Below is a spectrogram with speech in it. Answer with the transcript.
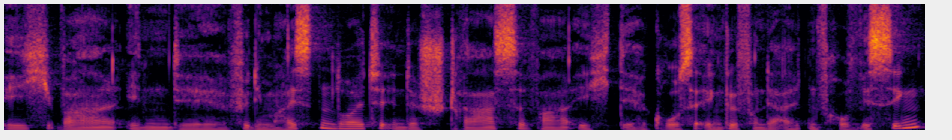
Ich war in der, für die meisten Leute in der Straße war ich der große Enkel von der alten Frau Wissing.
